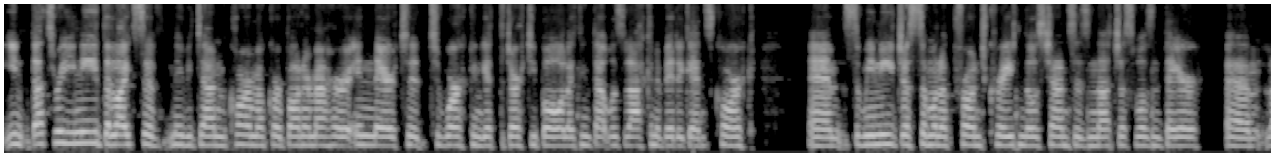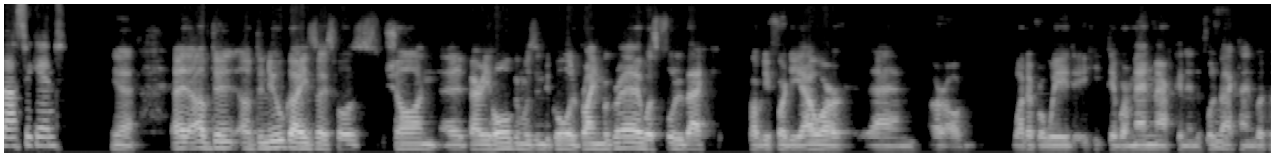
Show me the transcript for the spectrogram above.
you, that's where you need the likes of maybe Dan McCormack or Bonner Maher in there to, to work and get the dirty ball. I think that was lacking a bit against Cork. Um, so we need just someone up front creating those chances, and that just wasn't there um, last weekend. Yeah, uh, of the of the new guys, I suppose Sean uh, Barry Hogan was in the goal. Brian McGrath was full back probably for the hour um, or, or whatever way they, they were man marking in the full mm. back line. But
